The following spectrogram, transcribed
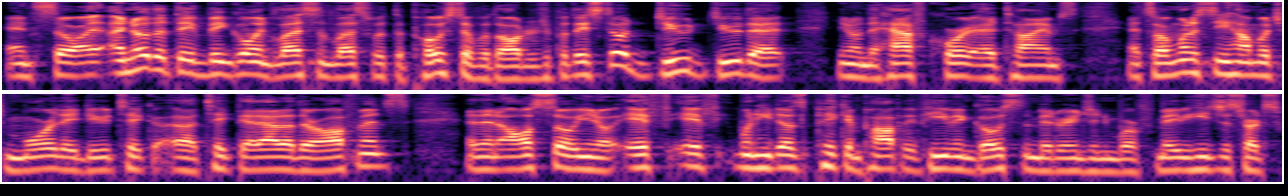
And so I, I know that they've been going less and less with the post up with Aldridge, but they still do do that, you know, in the half court at times. And so I want to see how much more they do take uh, take that out of their offense. And then also, you know, if if when he does pick and pop, if he even goes to the mid range anymore, maybe he just starts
